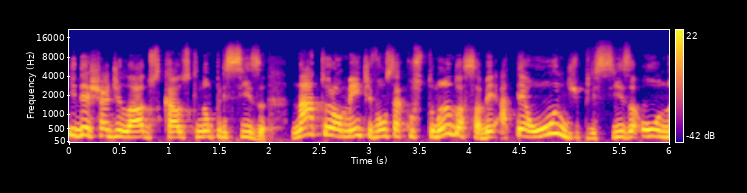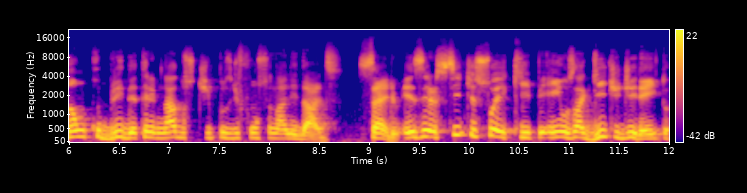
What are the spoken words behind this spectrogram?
e deixar de lado os casos que não precisa. Naturalmente vão se acostumando a saber até onde precisa ou não cobrir determinados tipos de funcionalidades. Sério, exercite sua equipe em usar Git direito,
